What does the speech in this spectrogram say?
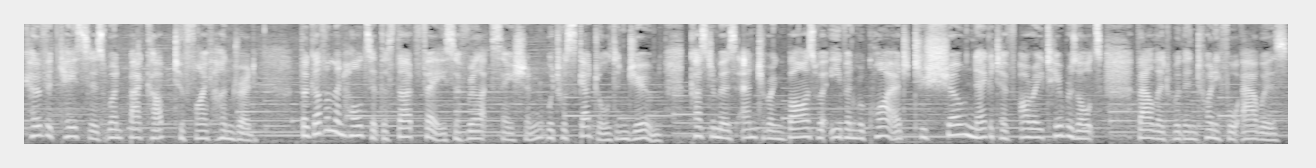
COVID cases went back up to 500. The government halted the third phase of relaxation, which was scheduled in June. Customers entering bars were even required to show negative RAT results valid within 24 hours.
